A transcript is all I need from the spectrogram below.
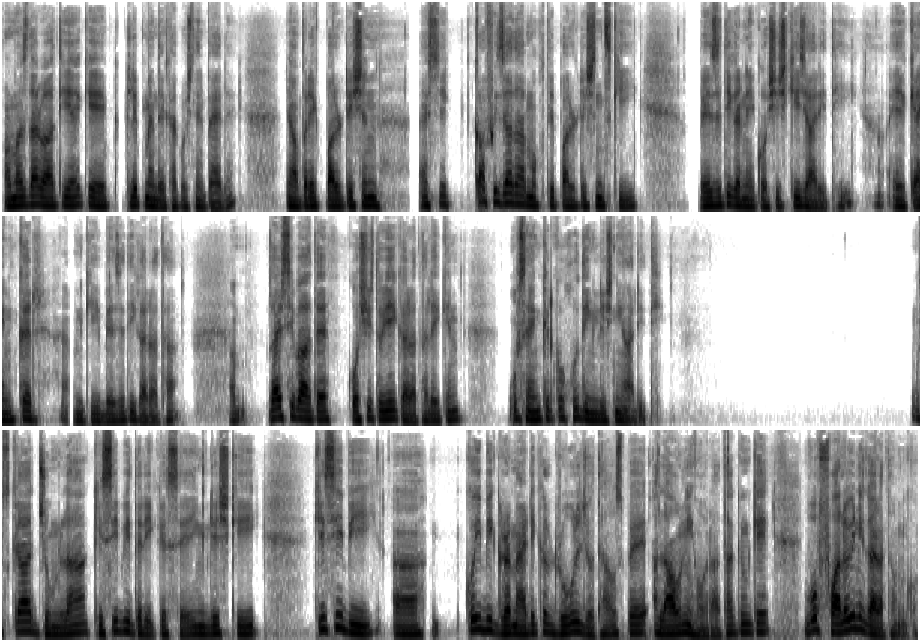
اور مزدار بات یہ ہے کہ ایک کلپ میں دیکھا کچھ دن پہلے، جہاں پر ایک پالیٹیشین ایسی کافی زیادہ مختلف پالیٹیشنس کی بےزتی کرنے کی کوشش کی جا رہی تھی۔ ایک اینکر ان کی بےزتی کر رہا تھا۔ ظاہر سی بات ہے، کوشش تو یہی کر رہا تھا، لیکن اس اینکر کو خود انگلش نہیں آ رہی تھی۔ اس کا جملہ کسی بھی طریقے سے انگلش کی کسی بھی کوئی بھی گرامیٹیکل رول جو تھا، اس پہ الاؤ نہیں ہو رہا تھا، کیونکہ وہ فالو ہی نہیں کر رہا تھا ان کو۔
